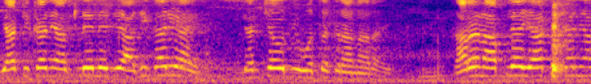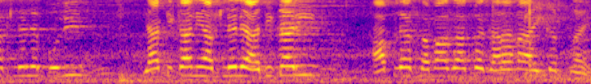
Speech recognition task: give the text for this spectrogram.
या ठिकाणी असलेले जे अधिकारी आहेत त्यांच्यावर बी वचक राहणार आहे. कारण आपल्या या ठिकाणी असलेले पोलीस या ठिकाणी असलेले अधिकारी आपल्या समाजाचं घराणं ऐकत नाही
